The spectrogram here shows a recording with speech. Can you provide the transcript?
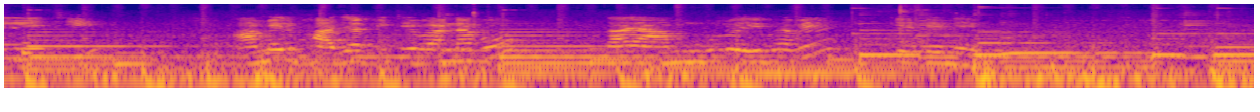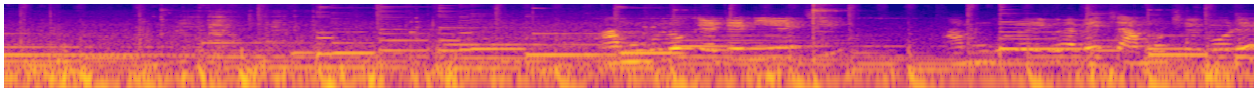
নিয়েছি, আমের ভাজা পিঠে বানাবো, তাই আমগুলো এইভাবে কেটে নেব। আমগুলো কেটে নিয়েছি। আমগুলো এইভাবে চামচে করে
